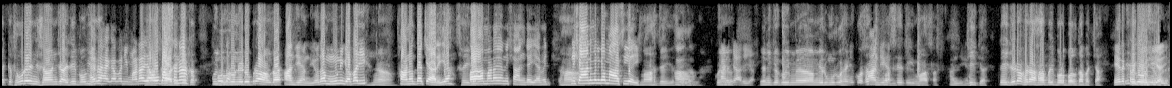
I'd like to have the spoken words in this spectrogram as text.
ਇੱਕ ਥੋੜੇ ਨਿਸ਼ਾਨ ਜਿਹਾ ਇਹਦੇ ਬਹੁ ਵੀ ਹੈ ਹੈਗਾ ਨਾ ਹੈਗਾ ਭਾਜੀ ਮਾੜਾ ਜਿਹਾ ਹਾਂ, ਉਹ ਕਰਾ ਬਸ ਦੇ ਨਾ check। ਕੋਈ ਉਹਦਾ- ਦੂਰੋਂ ਨੇੜੋਂ ਭਰਾ ਆਉਂਦਾ ਹਾਂਜੀ ਹਾਂਜੀ ਉਹਦਾ ਮੂੰਹ ਨਹੀਂਗਾ ਭਾਜੀ ਹਾਂ ਥਾਣ ਉਹਦਾ ਚਾਰ ਹੀ ਆ ਸਹੀ ਗੱਲ ਆ ਮਾੜਾ ਜਿਹਾ ਨਿਸ਼ਾਨ ਜਿਹਾ ਹੀ ਆ ਐਵੇਂ ਹਾਂ ਨਿਸ਼ਾਨ ਮੈਨੂੰ ਮਾਸ ਹੀ ਆ ਜੀ ਮਾਹ ਜਾਈ ਸਹੀ ਹਾਂ। ਗੱਲ। ਕੋਈ ਚਾਰ ਹੀ ਆ ਯਾਨੀ ਕਿ ਕੋਈ ਮੇਰੂ ਮੂਰੂ ਹੈ ਨਹੀਂ ਕੁਛ ਹਾਂਜੀ, ਹਾਂਜੀ। ਪਾਸੇ ਦੀ ਮਾਸ ਆ। ਹਾਂਜੀ ਹਾਂਜੀ। ਠੀਕ ਹੈ ਤੇ ਜਿਹੜਾ ਫਿਰ ਆਹ ਬਈ ਬੁਲਬੁਲ ਦਾ ਬੱਚਾ ਇਹ ਤਾਂ ਇਹਦੀ ਖਰਗੋਸ਼ ਕਿੰਨੀ ਹੀ ਆ ਉਮਰ ਜੀ ਹੈ?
